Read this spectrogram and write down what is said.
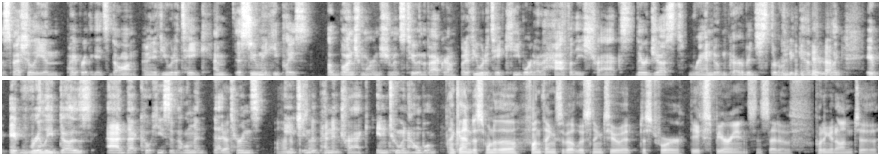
especially in Piper at the Gates of Dawn. I mean, if you were to take, I'm assuming he plays a bunch more instruments too in the background. But if you were to take keyboard out of half of these tracks, they're just random garbage thrown together. Yeah. Like it, it really does add that cohesive element that Yeah, turns each 100%. independent track into an album. again just one of the fun things about listening to it just for the experience instead of putting it on to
